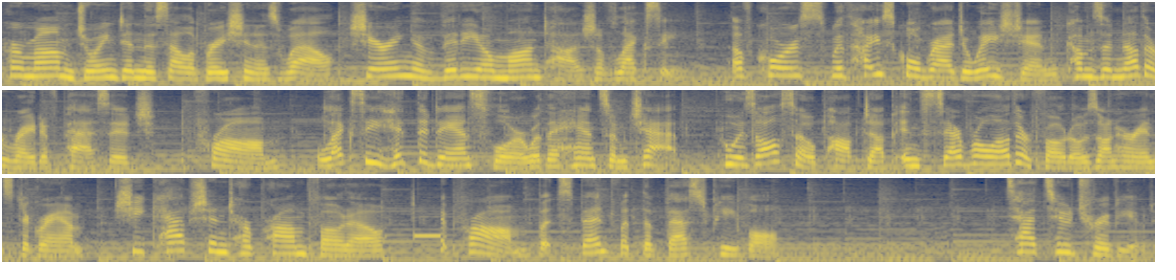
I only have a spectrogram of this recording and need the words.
Her mom joined in the celebration as well, sharing a video montage of Lexi. Of course, with high school graduation comes another rite of passage prom. Lexi hit the dance floor with a handsome chap, who has also popped up in several other photos on her Instagram. She captioned her prom photo, at prom, but spent with the best people. Tattoo Tribute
